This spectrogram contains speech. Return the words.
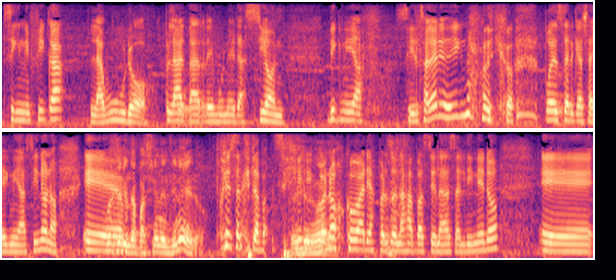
significa laburo, plata, Sí. remuneración, dignidad. Si el salario es digno, dijo, puede ser que haya dignidad, si no, no. Eh, Puede ser que te apasione el dinero. Puede ser que te Sí, Sí, bueno. conozco varias personas apasionadas al dinero. Eh,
